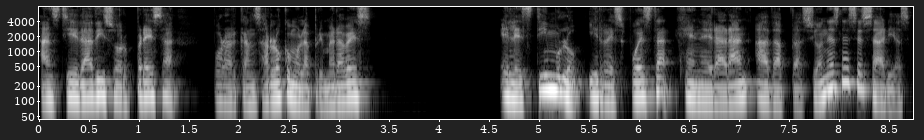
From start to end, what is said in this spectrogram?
ansiedad y sorpresa por alcanzarlo como la primera vez. El estímulo y respuesta generarán adaptaciones necesarias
